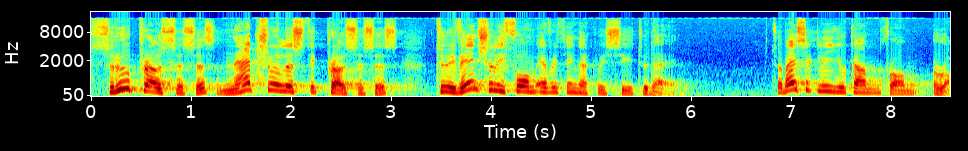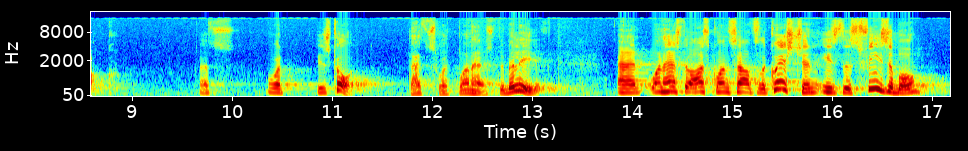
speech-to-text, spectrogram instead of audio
through processes, naturalistic processes, to eventually form everything that we see today. So basically, you come from a rock. That's what is taught. That's what one has to believe. And one has to ask oneself the question is this feasible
